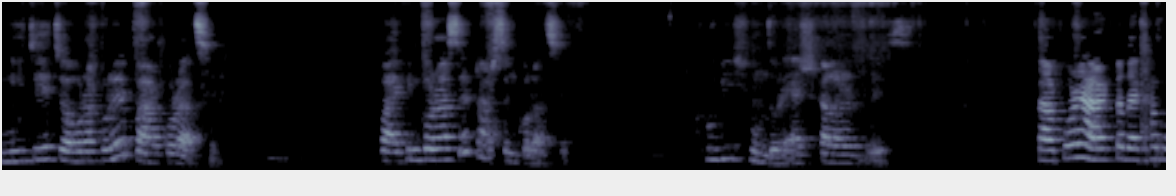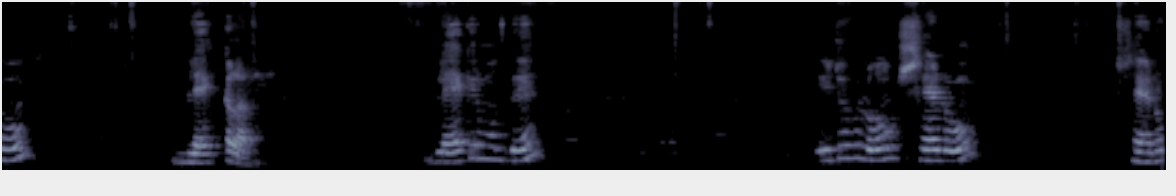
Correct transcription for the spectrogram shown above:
নিচে চওড়া করে পার করা আছে। পাইপিং করা আছে, টার্সেল করা আছে। খুবই সুন্দর অ্যাশ কালার ড্রেস। তারপরে আরেকটা দেখাবো, ব্ল্যাক কালার। ব্ল্যাকের মধ্যে এটা হলো শ্যাডো শ্যাডো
